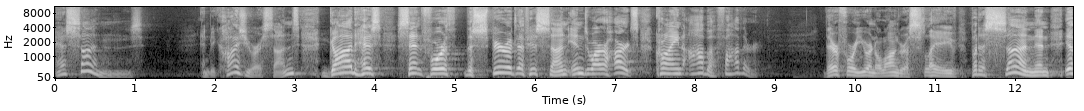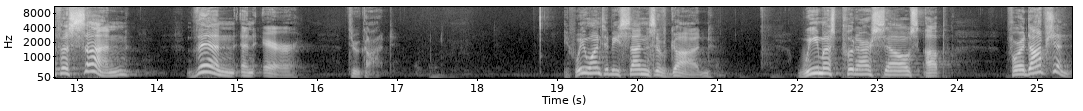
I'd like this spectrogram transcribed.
as sons. And because you are sons, God has sent forth the Spirit of His Son into our hearts, crying, Abba, Father. Therefore, you are no longer a slave, but a son. And if a son, then an heir through God. If we want to be sons of God, we must put ourselves up for adoption.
